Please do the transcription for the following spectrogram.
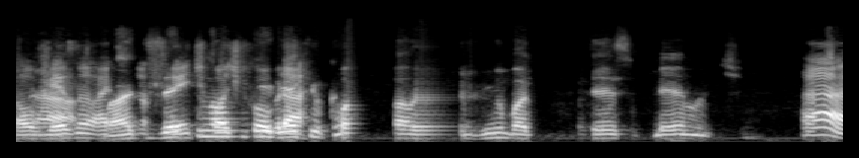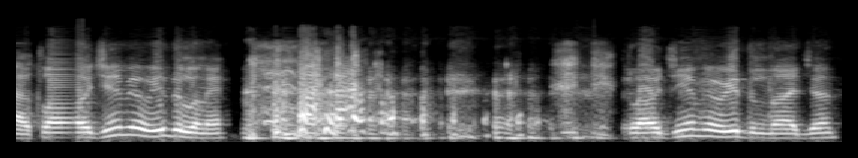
Talvez ah, na, na frente pode cobrar. que o Claudinho batesse pênalti. Ah, o Claudinho é meu ídolo, né? Claudinho é meu ídolo, não adianta.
